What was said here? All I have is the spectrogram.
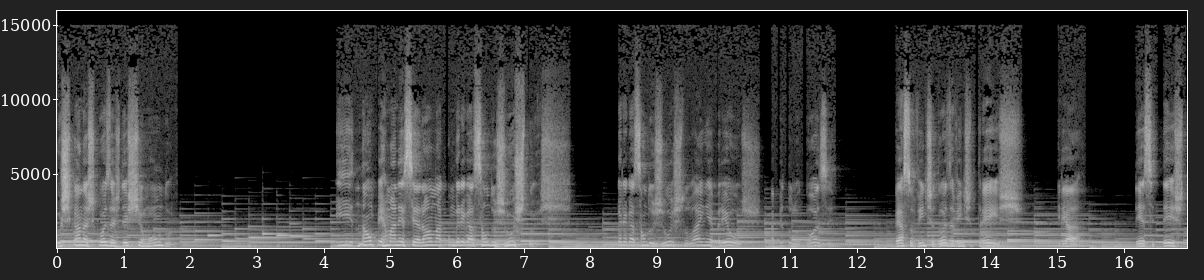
buscando as coisas deste mundo, e não permanecerão na congregação dos justos. congregação dos justos, lá em Hebreus, capítulo 12, verso 22 a 23, queria ler esse texto,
